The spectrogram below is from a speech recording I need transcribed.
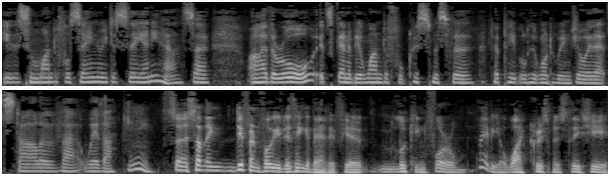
there's some wonderful scenery to see anyhow. So either or, it's going to be a wonderful Christmas for, for people who want to enjoy that style of uh, weather. So something different for you to think about if you're looking for a, maybe a white Christmas this year.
